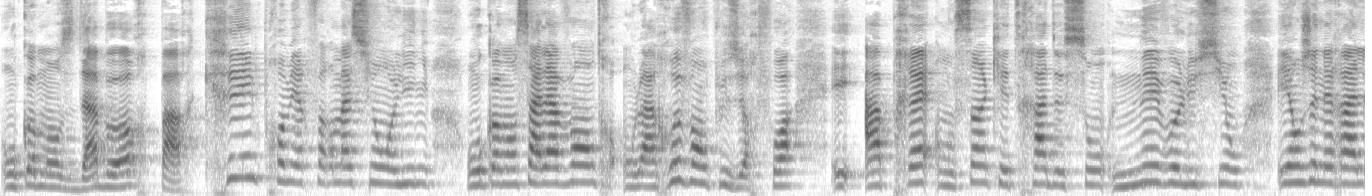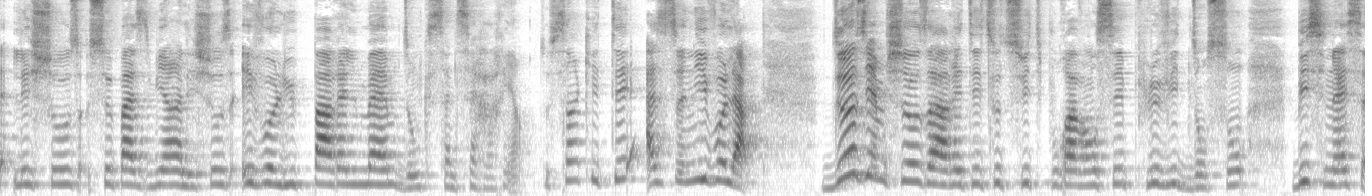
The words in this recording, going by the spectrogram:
On commence d'abord par créer une première formation en ligne, on commence à la vendre, on la revend plusieurs fois et après on s'inquiétera de son évolution. Et en général, les choses se passent bien, les choses évoluent par elles-mêmes, donc ça ne sert à rien de s'inquiéter à ce niveau-là. Deuxième chose à arrêter tout de suite pour avancer plus vite dans son business,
